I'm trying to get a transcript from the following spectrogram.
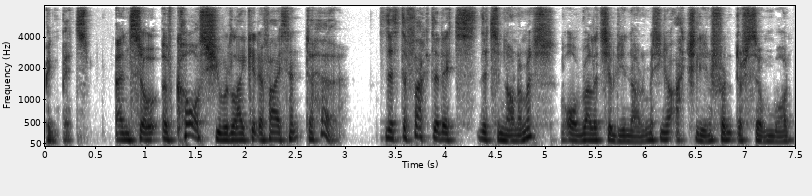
pink bits. And so, of course, she would like it if I sent to her there's the fact that it's it's anonymous or relatively anonymous. You're not actually in front of someone,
